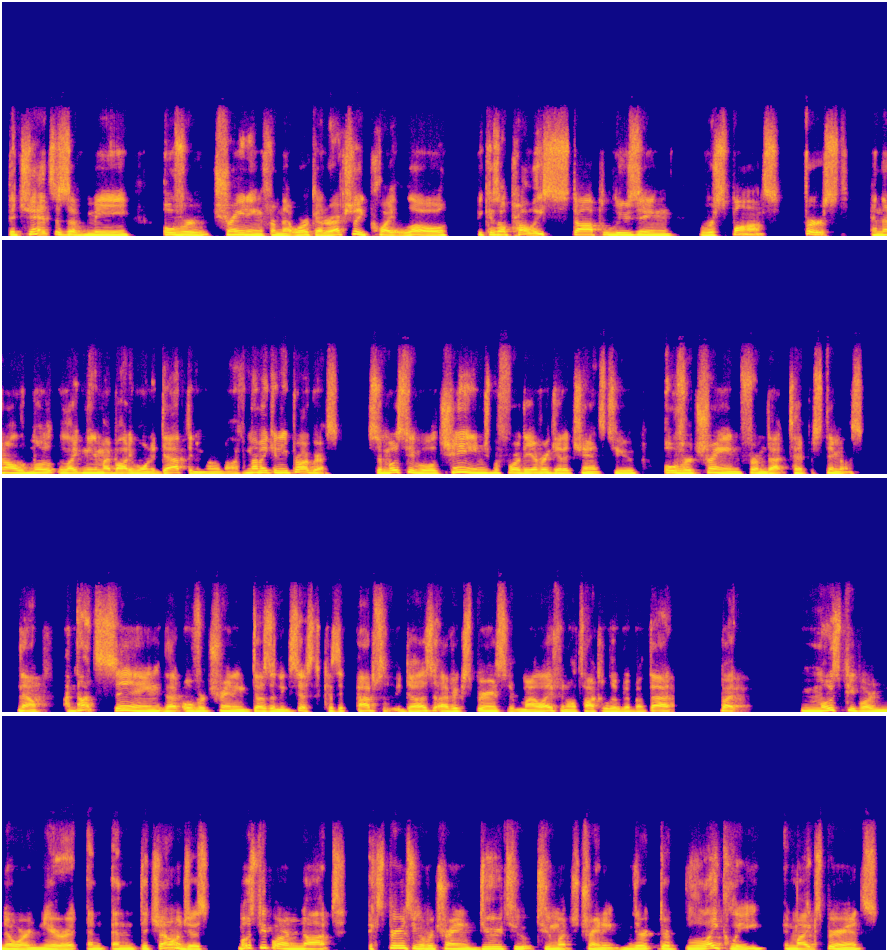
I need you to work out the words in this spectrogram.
The chances of me overtraining from that workout are actually quite low because I'll probably stop losing response first. And then I'll like meaning my body won't adapt anymore. I'm not making any progress. So most people will change before they ever get a chance to overtrain from that type of stimulus. Now, I'm not saying that overtraining doesn't exist because it absolutely does. I've experienced it in my life and I'll talk a little bit about that. But most people are nowhere near it. And, and the challenge is most people are not experiencing overtraining due to too much training. They're, they're likely, in my experience,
